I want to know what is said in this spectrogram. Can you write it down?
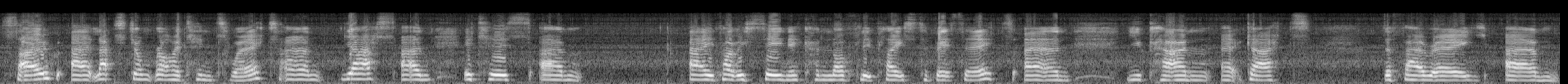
So uh, let's jump right into it. Um, yes um, it is a very scenic and lovely place to visit. And you can uh, get the ferry um,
